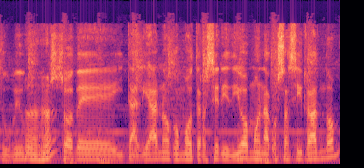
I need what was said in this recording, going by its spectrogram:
tuve un curso de italiano como tercer idioma, una cosa así random,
